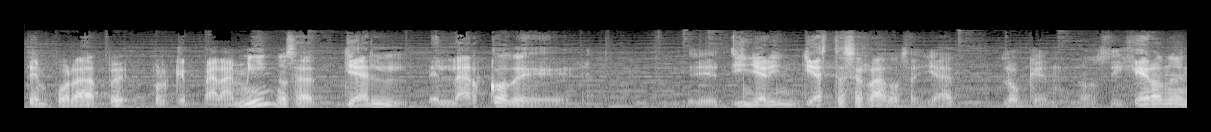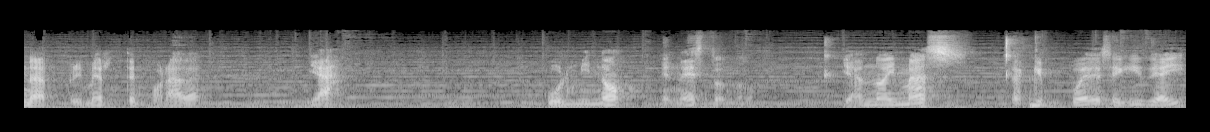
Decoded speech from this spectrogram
temporada, porque para mí, o sea, ya el, arco de, de Din Djarin ya está cerrado, o sea, ya lo que nos dijeron en la primera temporada, ya culminó en esto, ¿no? Ya no hay más, o sea, que puede seguir de ahí.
